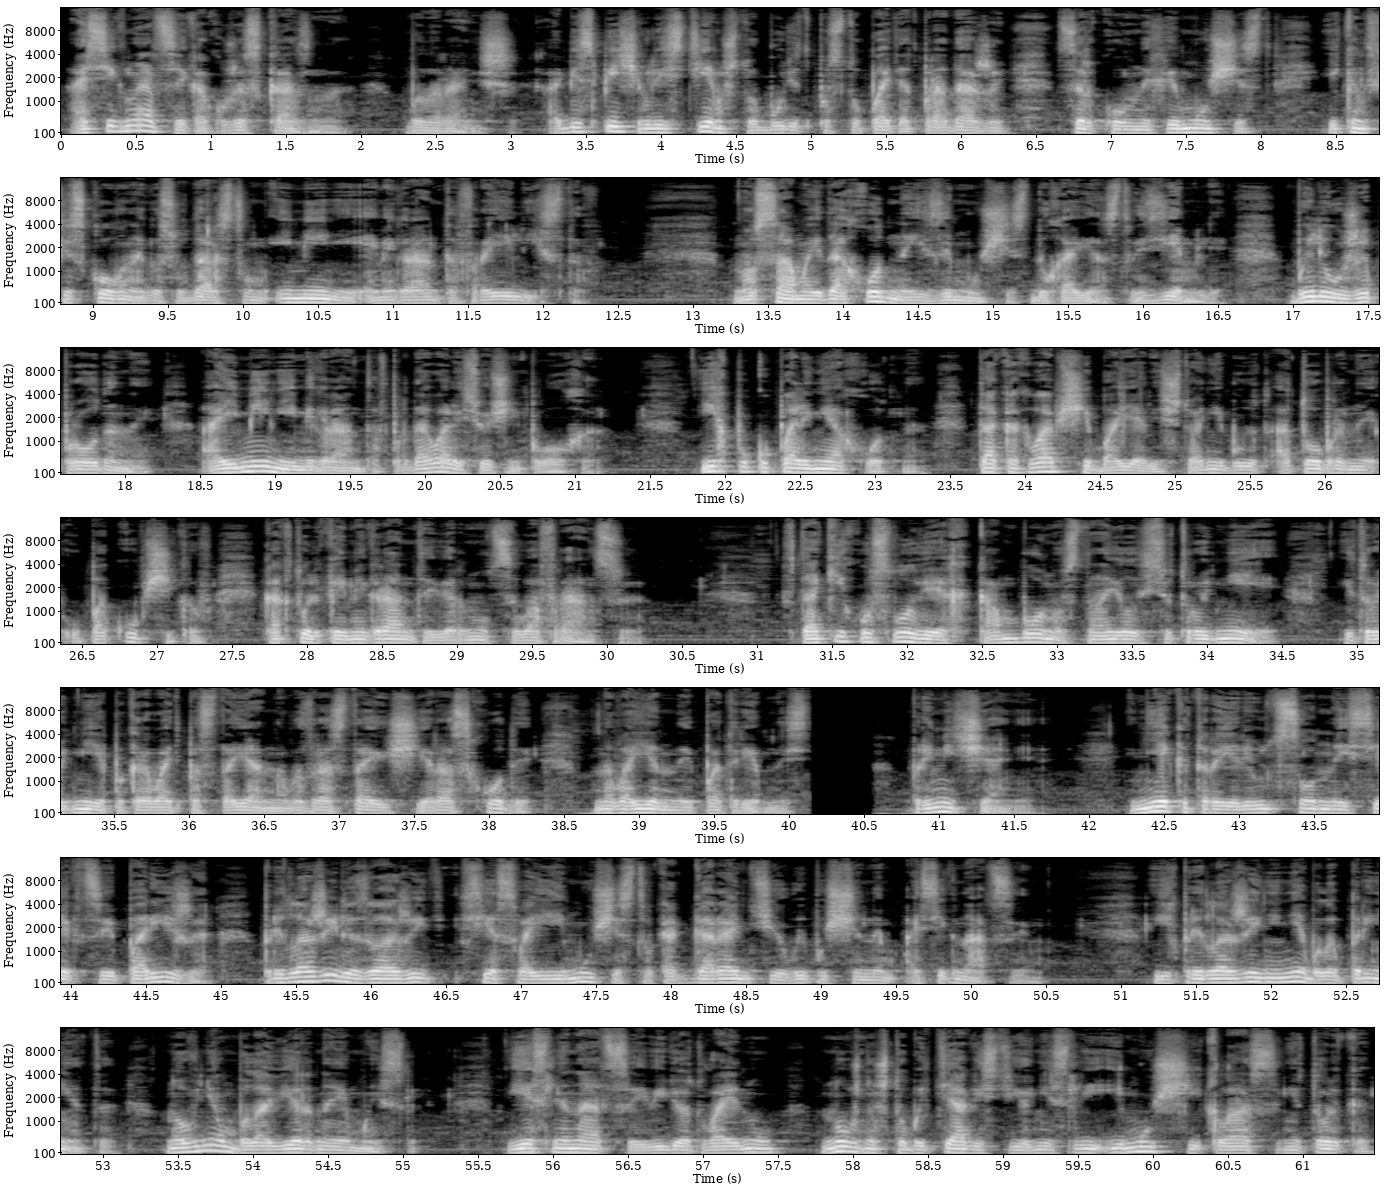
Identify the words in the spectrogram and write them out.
Ассигнации, как уже сказано, было раньше, обеспечивались тем, что будет поступать от продажи церковных имуществ и конфискованных государством имений эмигрантов-роялистов. Но самые доходные из имуществ духовенства земли были уже проданы, а имения иммигрантов продавались очень плохо. Их покупали неохотно, так как вообще боялись, что они будут отобраны у покупщиков, как только иммигранты вернутся во Францию. В таких условиях Камбону становилось все труднее и труднее покрывать постоянно возрастающие расходы на военные потребности. Примечание. Некоторые революционные секции Парижа предложили заложить все свои имущества как гарантию выпущенным ассигнациям. Их предложение не было принято, но в нем была верная мысль. Если нация ведет войну, Нужно, чтобы тягость ее несли имущие классы не только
